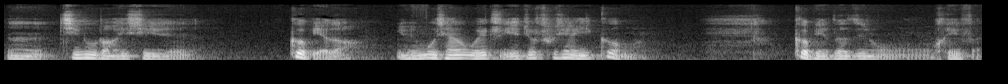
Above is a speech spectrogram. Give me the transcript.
嗯，激怒到一些个别的，因为目前为止也就出现一个嘛。个别的这种黑粉，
